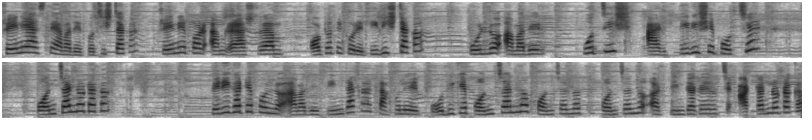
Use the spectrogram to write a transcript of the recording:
ট্রেনে আসতে আমাদের পঁচিশ টাকা ট্রেনের পর আমরা আসলাম অটোতে করে তিরিশ টাকা পড়ল আমাদের পঁচিশ আর তিরিশে পড়ছে পঞ্চান্ন টাকা। ফেরিঘাটে পড়ল আমাদের তিন টাকা, তাহলে ওদিকে পঞ্চান্ন পঞ্চান্ন পঞ্চান্ন আর তিন টাকায় হচ্ছে আটান্ন টাকা।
